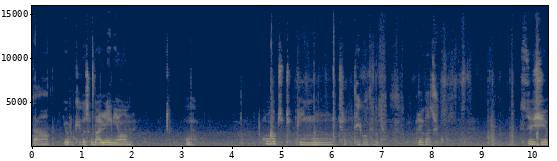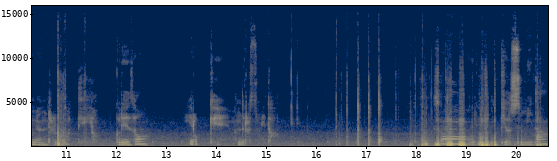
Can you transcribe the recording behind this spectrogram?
딱 이렇게 해가지고 말리면 어, 홍고추 토핑처럼 되거든요. 그래가지고 쓰시면 될 것 같아요. 그래서 이렇게 만들었습니다. 쿠키였습니다.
